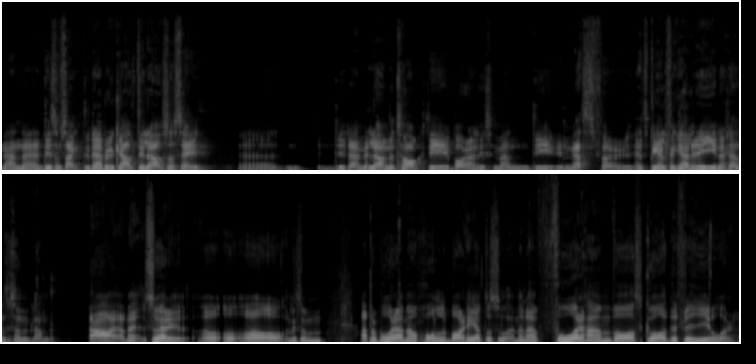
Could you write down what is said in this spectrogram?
Men eh, det är som sagt, det där brukar alltid lösa sig. Eh, det där med lönetak, det är bara liksom en, det är mest för ett spel för gallerierna känns det som ibland. Ja, ja men så är det ju. Och, och, och, och liksom, apropå det här med hållbarhet och så. Jag menar, får han vara skadefri i år?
